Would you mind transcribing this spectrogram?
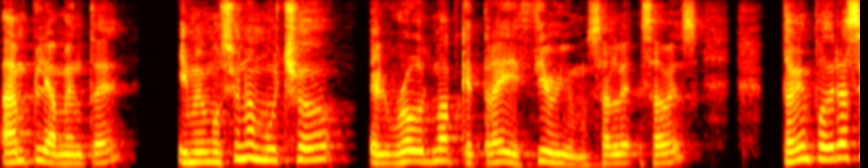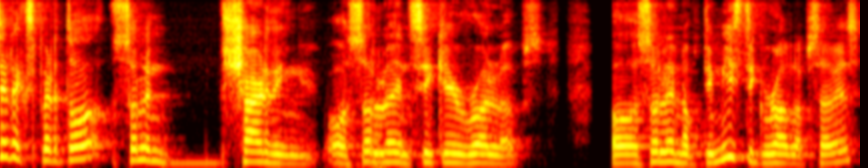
ampliamente y me emociona mucho el roadmap que trae Ethereum, ¿sabes? También podría ser experto solo en sharding o solo en CK rollups o solo en optimistic rollups, ¿sabes?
